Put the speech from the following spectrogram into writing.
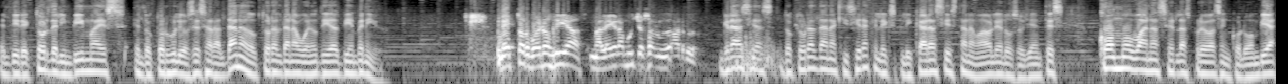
El director del INVIMA es el doctor Julio César Aldana. Doctor Aldana, buenos días, bienvenido. Néstor, buenos días. Me alegra mucho saludarlo. Gracias. Doctor Aldana, quisiera que le explicara, si es tan amable a los oyentes, cómo van a ser las pruebas en Colombia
